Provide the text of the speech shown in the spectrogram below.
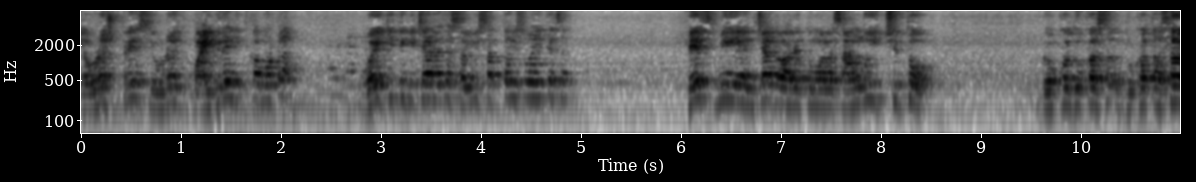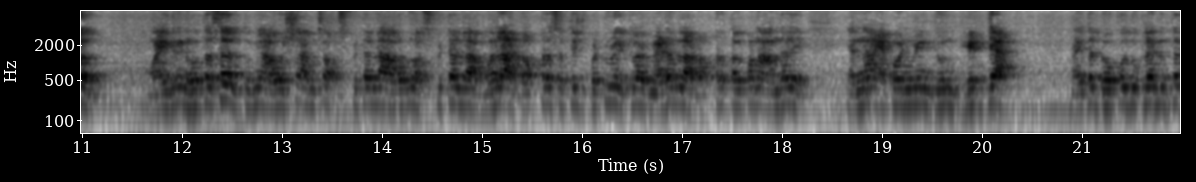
एवढं स्ट्रेस एवढं मायग्रेन इतका मोठा. वय किती विचारायचं सव्वीस सत्तावीस वय त्याचं. हेच मी यांच्याद्वारे तुम्हाला सांगू इच्छितो. डोकं दुखस दुखत असल मायग्रेन होत असेल तुम्ही अवश्य आमच्या हॉस्पिटलला आरोग्य हॉस्पिटलला मला डॉक्टर सतीश बटुळे किंवा मॅडमला डॉक्टर कल्पना आंधळे यांना अपॉइंटमेंट घेऊन भेट द्या. नाहीतर डोकं दुखल्यानंतर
